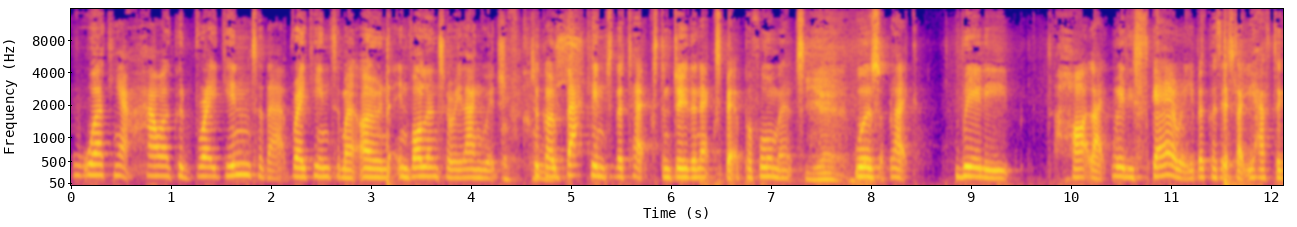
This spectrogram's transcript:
working out how I could break into that, break into my own involuntary language to go back into the text and do the next bit of performance Yeah. was like really hard, like really scary because it's like you have to.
